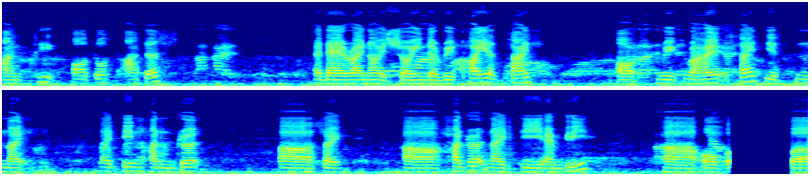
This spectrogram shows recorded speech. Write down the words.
unclick all those others. And then right now it's showing the required size. Or required size is 1900 uh sorry uh 190 MB over uh,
